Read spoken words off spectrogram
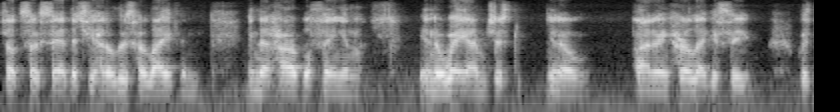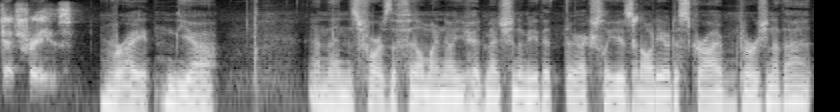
felt so sad that she had to lose her life in in that horrible thing. And in a way, I'm just you know honoring her legacy with that phrase. Right. Yeah. And then, as far as the film, I know you had mentioned to me that there actually is an audio described version of that.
